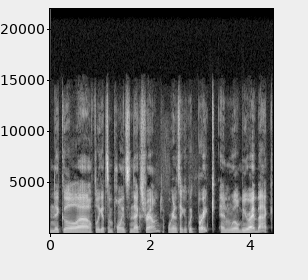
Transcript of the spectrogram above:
Nick will uh, hopefully get some points next round. We're going to take a quick break and we'll be right back.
